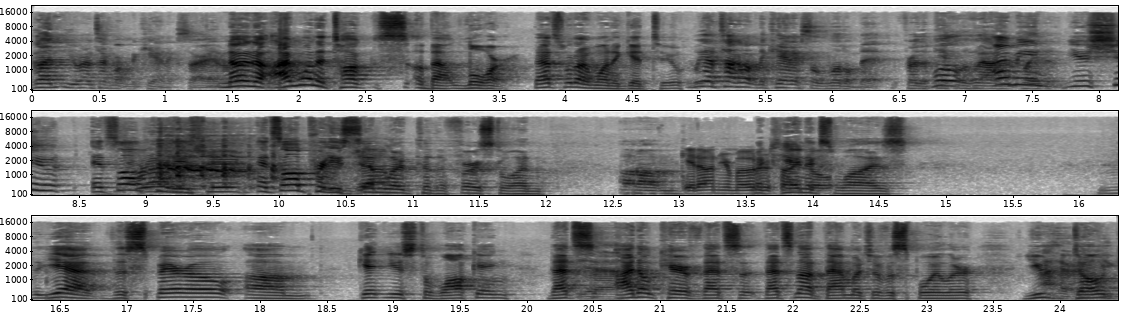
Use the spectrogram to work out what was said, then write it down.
Go ahead. You want to talk about mechanics? Sorry. I no no. I want to talk s- about lore. That's what I want to get to. We got to talk about mechanics a little bit for the people who Well, haven't I mean, played it. you shoot. It's all pretty shoot. It's all pretty similar to the first one. Get on your motorcycle. mechanics wise yeah the sparrow um, get used to walking that's Yeah. i don't care if that's that's not that much of a spoiler you heard don't you get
